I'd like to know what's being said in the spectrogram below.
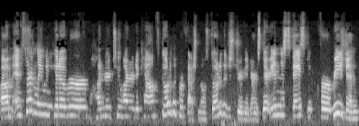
Um, and certainly, when you get over 100, 200 accounts, go to the professionals, go to the distributors. They're in this space for a reason.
